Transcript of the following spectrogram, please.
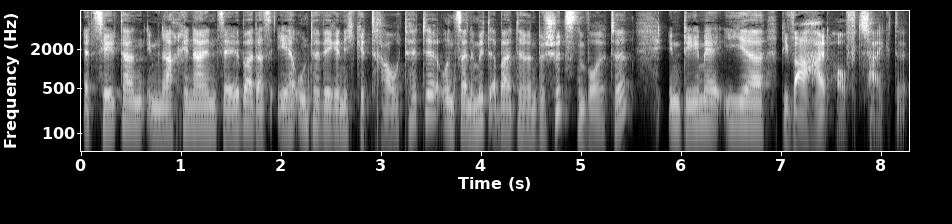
erzählt dann im Nachhinein selber, dass er Unterweger nicht getraut hätte und seine Mitarbeiterin beschützen wollte, indem er ihr die Wahrheit aufzeigte.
